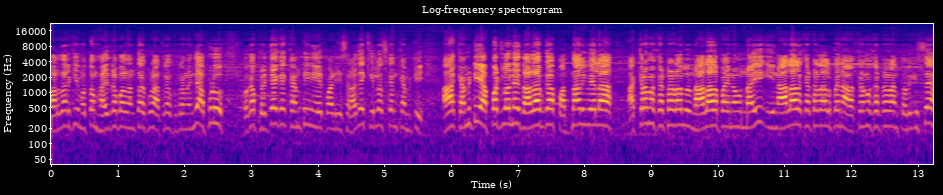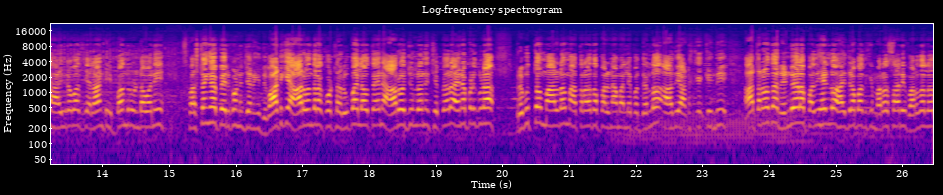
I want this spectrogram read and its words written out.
వరదలకి మొత్తం హైదరాబాద్ అంతా కూడా అతలకుతమైంది అప్పుడు ఒక ప్రత్యేక కమిటీని ఏర్పాటు చేశారు. అదే కిర్లోస్కన్ కమిటీ. ఆ కమిటీ అప్పట్లోనే దాదాపుగా పద్నాలుగు వేల అక్రమ కట్టడాలు నాలాలపైన ఉన్నాయి. ఈ నాలాల కట్టడాలపైన అక్రమ కట్టడాలను తొలగిస్తే హైదరాబాద్కి ఎలాంటి ఇబ్బందులు ఉండవని స్పష్టంగా పేర్కొనడం జరిగింది. వాటికి ఆరు వందల కోట్ల రూపాయలు అవుతాయని ఆ రోజుల్లోనే చెప్పారు. అయినప్పటికీ కూడా ప్రభుత్వం మారడం ఆ తర్వాత పరిణామాల నేపథ్యంలో అది అటకెక్కింది. ఆ తర్వాత రెండు వేల పదిహేడులో హైదరాబాద్కి మరోసారి వరదలు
